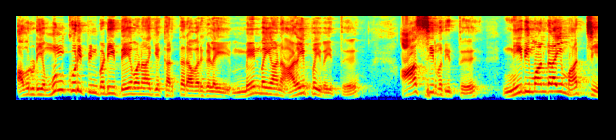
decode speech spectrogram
அவருடைய முன்குறிப்பின்படி தேவனாகிய கர்த்தர் அவர்களை மேன்மையான அழைப்பை வைத்து ஆசீர்வதித்து நீதிமான்களாய் மாற்றி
